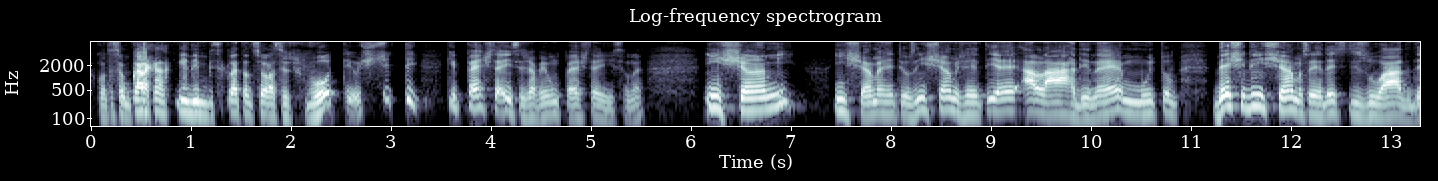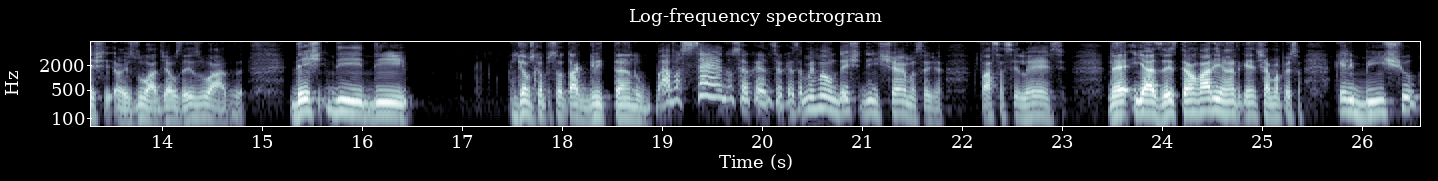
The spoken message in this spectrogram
Aconteceu um cara aqui de bicicleta do seu lado, você disse, vou te, que peste é isso? Você já viu um peste é isso, né? Enxame, enxame a gente usa. Enxame, gente, é alarde, né? Muito. Deixe de enxame, ou seja, deixe de zoado, deixe. Ó, zoado, já usei zoado. Né? Deixe de, de. Digamos que a pessoa está gritando, ah, você, não sei o que, não sei o que. Meu irmão, deixe de enxame, ou seja, faça silêncio. Né? E às vezes tem uma variante que a gente chama a pessoa, aquele bicho,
